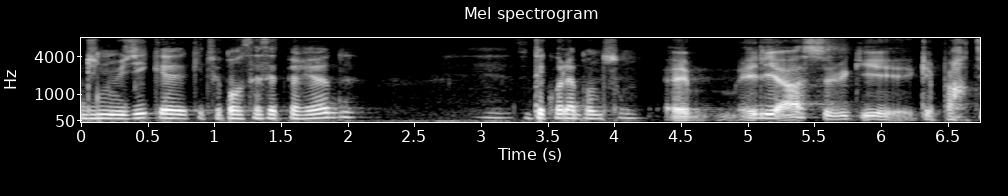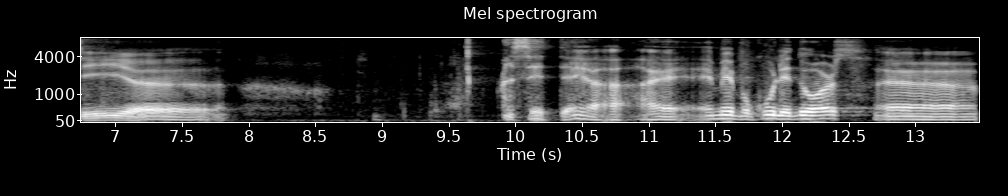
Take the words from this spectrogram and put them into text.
d'une musique euh, qui te fait penser à cette période? C'était quoi la bande son Elias, celui qui, qui est parti. Euh, c'était aimait beaucoup les Doors. Euh,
